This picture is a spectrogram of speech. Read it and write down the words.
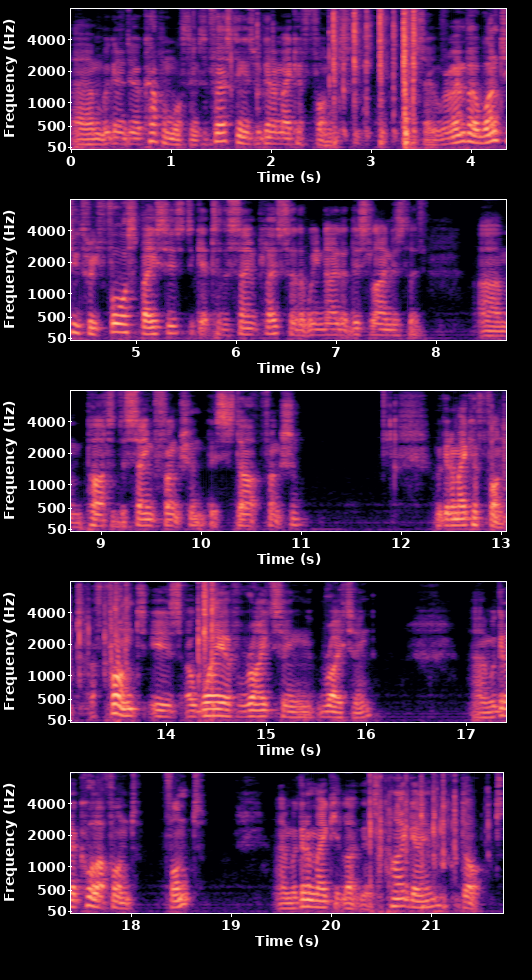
um, we're going to do a couple more things. The first thing is we're going to make a font. So remember one, two, three, four spaces to get to the same place so that we know that this line is the um, part of the same function, this start function we're going to make a font. A font is a way of writing writing. And we're going to call our font font. And we're going to make it like this. Pygame dot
